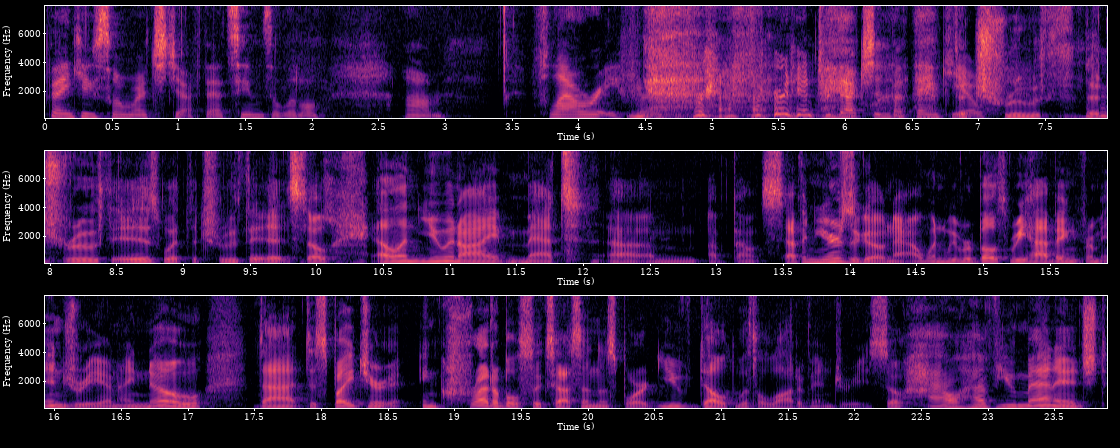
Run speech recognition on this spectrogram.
Thank you so much, Jeff. That seems a little. Um flowery for, for, for, an introduction, but thank you. The truth, the truth is what the truth is. So, Ellen, you and I met um, about seven years ago now when we were both rehabbing from injury, and I know that despite your incredible success in the sport, you've dealt with a lot of injuries. So, how have you managed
